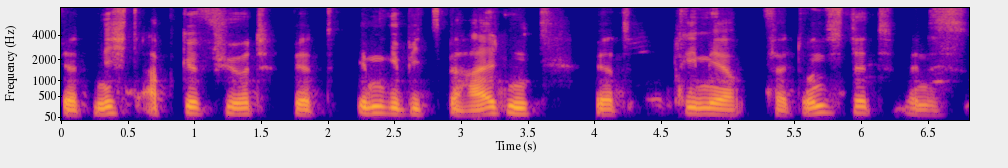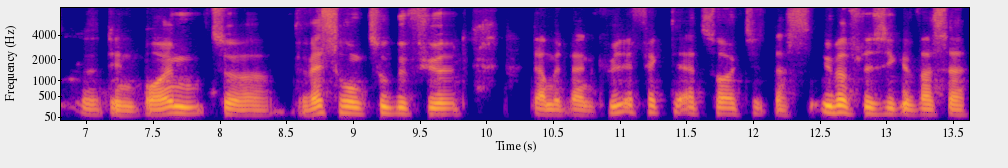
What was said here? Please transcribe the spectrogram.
wird nicht abgeführt, wird im Gebiet behalten, wird primär verdunstet, wenn es äh, den Bäumen zur Bewässerung zugeführt. Damit werden Kühleffekte erzeugt. Das überflüssige Wasser,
